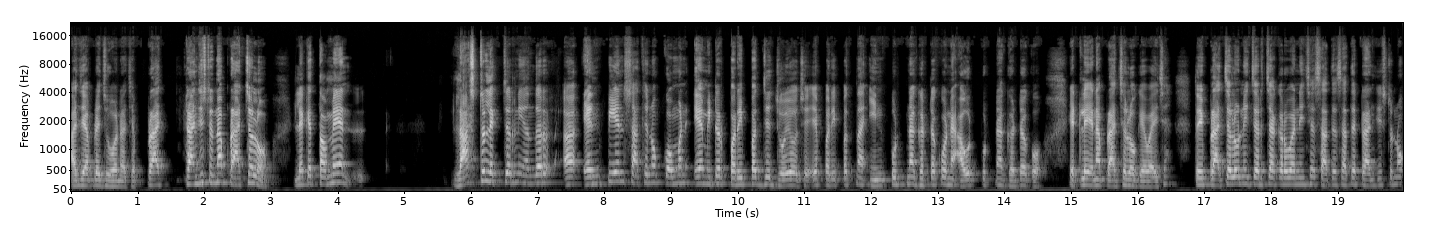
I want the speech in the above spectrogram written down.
આજે આપણે જોવાના છે. પ્રા, ટ્રાન્ઝિસ્ટરના પ્રાચલો, એટલે કે તમે લાસ્ટ લેક્ચરની અંદર એનપીએન સાથેનો કોમન એ મીટર પરિપથ જે જોયો છે, એ પરિપથના ઇનપુટના ઘટકો અને આઉટપુટના ઘટકો, એટલે એના પ્રાચલો કહેવાય છે. તો એ પ્રાચલોની ચર્ચા કરવાની છે, સાથે સાથે ટ્રાન્ઝિસ્ટરનો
